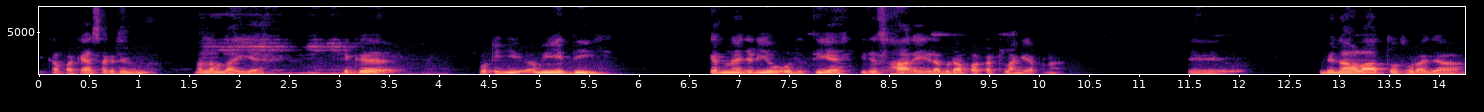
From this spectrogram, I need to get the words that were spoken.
ਇੱਕ ਆਪਾਂ ਕਹਿ ਸਕਦੇ ਹਾਂ ਮੱਲਮ ਲਾਈ ਹੈ। ਇੱਕ ਛੋਟੀ ਜੀ ਉਮੀਦ ਦੀ ਕਿਰਨ ਹੈ ਜਿਹੜੀ ਉਹ ਉਹ ਦਿੱਤੀ ਹੈ ਜਿਹਦੇ ਸਹਾਰੇ ਜਿਹੜਾ ਬੁਢਾਪਾ ਕੱਟ ਲਾਂਗੇ ਆਪਣਾ। ਤੇ ਬਿਨਾਂ ਔਲਾਦ ਤੋਂ ਥੋੜਾ ਜਿਹਾ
